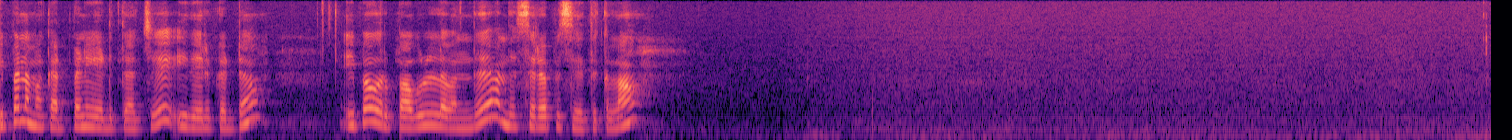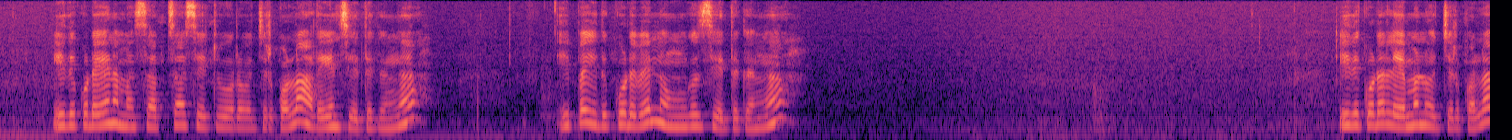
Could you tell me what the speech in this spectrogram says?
இப்போ நம்ம கட் பண்ணி எடுத்தாச்சு இது இருக்கட்டும். இப்போ ஒரு பவுலில் வந்து அந்த சிறப்பு சேர்த்துக்கலாம். இது கூடயே நம்ம சப்சா சேர்த்து ஊற வச்சுருக்கோம்ல அதையும் சேர்த்துக்கோங்க. இப்போ இது கூடவே நொங்கும் சேர்த்துக்கோங்க. இது கூட லெமன் வச்சுருக்கோம்ல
